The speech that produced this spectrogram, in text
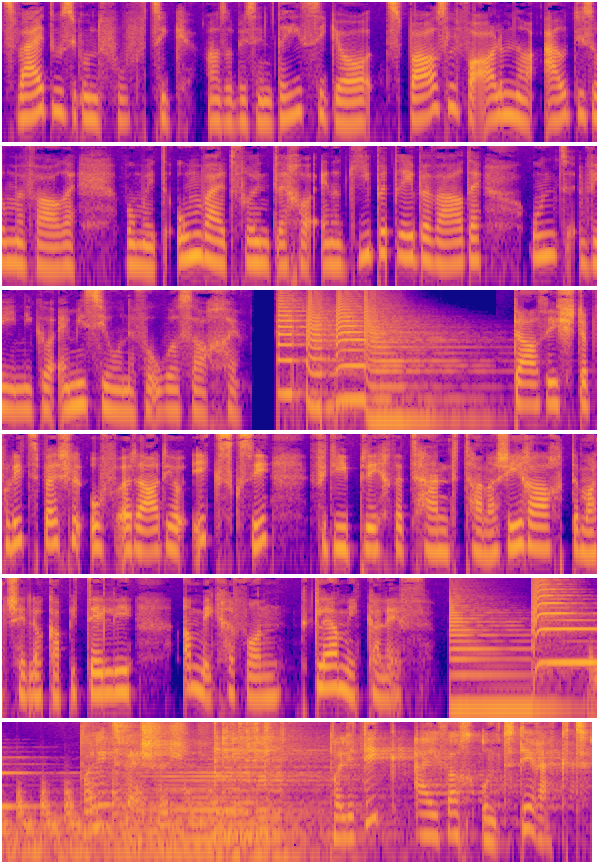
2050, also bis in 30 Jahren, zu Basel vor allem noch Autos umfahren, die mit umweltfreundlicher Energie betrieben werden und weniger Emissionen verursachen. Das ist der Polit-Special auf Radio X. Für die berichtet haben Tana Girach, Marcello Capitelli, am Mikrofon Claire Mikalev. Polit-Special. Politik einfach und direkt.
